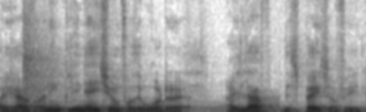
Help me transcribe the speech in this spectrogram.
I have an inclination for the water. I love the space of it.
